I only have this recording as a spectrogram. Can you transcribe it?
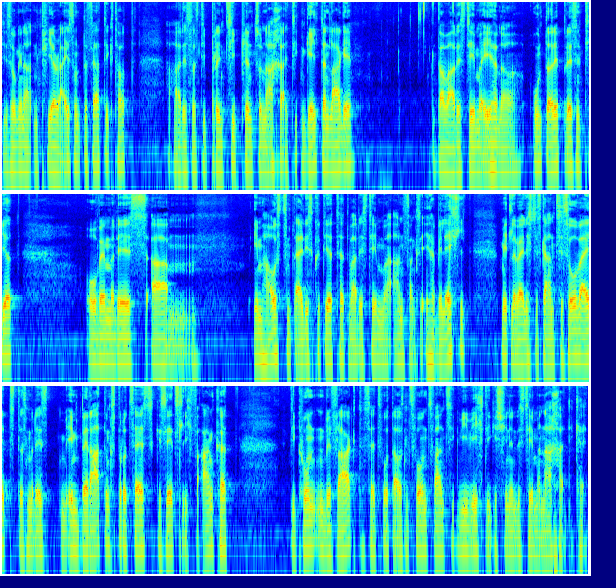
die sogenannten PRIs unterfertigt hat. Äh, das was die Prinzipien zur nachhaltigen Geldanlage. Da war das Thema eher noch unterrepräsentiert. Auch wenn man das ähm, im Haus zum Teil diskutiert hat, war das Thema anfangs eher belächelt. Mittlerweile ist das Ganze so weit, dass man das im Beratungsprozess gesetzlich verankert, die Kunden befragt seit 2022, wie wichtig ist ihnen das Thema Nachhaltigkeit.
